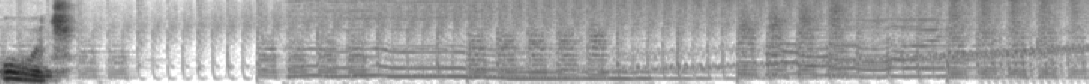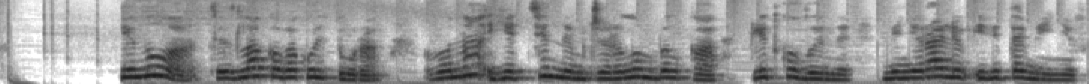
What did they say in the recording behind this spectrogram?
овоч. Кіноа – це злакова культура. Вона є цінним джерелом белка, клітковини, мінералів і вітамінів.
